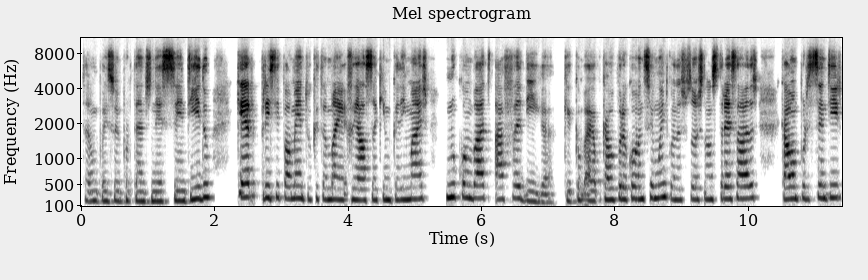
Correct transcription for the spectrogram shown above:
também são importantes nesse sentido, quer principalmente o que também realça aqui um bocadinho mais, no combate à fadiga, que acaba por acontecer muito quando as pessoas estão estressadas, acabam por se sentir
